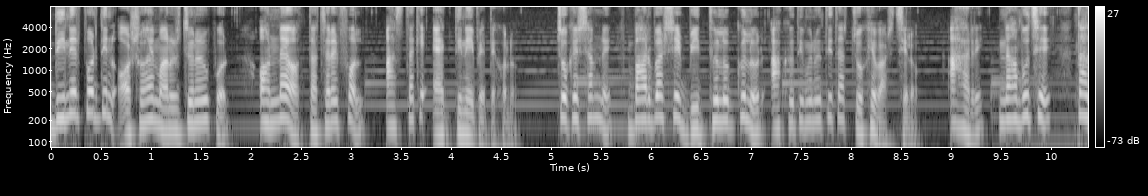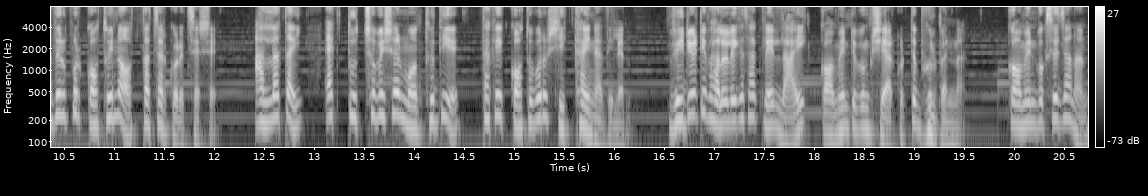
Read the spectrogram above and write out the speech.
দিনের পর দিন অসহায় মানুষজনের উপর অন্যায় অত্যাচারের ফল আজ তাকে একদিনেই পেতে হলো। চোখের সামনে বারবার সেই বৃদ্ধ লোকগুলোর আকুতি মিনতি তার চোখে ভাসছিল আহারে, না বুঝে তাদের উপর কতই না অত্যাচার করেছে সে। আল্লাহ তাই এক তুচ্ছ বিষয়ের মধ্য দিয়ে তাকে কত বড় শিক্ষাই না দিলেন। ভিডিওটি ভালো লেগে থাকলে লাইক, কমেন্ট এবং শেয়ার করতে ভুলবেন না। কমেন্ট বক্সে জানান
